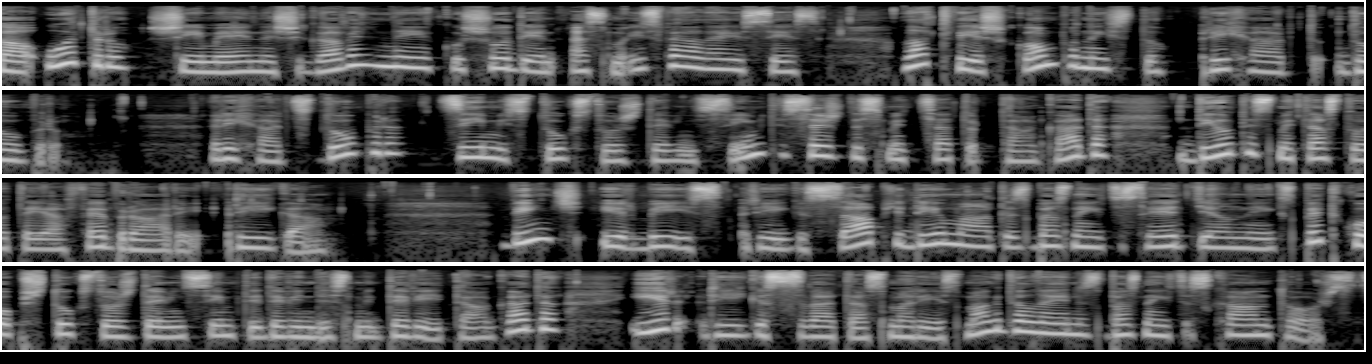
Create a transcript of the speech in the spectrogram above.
Kā otru šī mēneša gaviļnieku šodien esmu izvēlējusies latviešu komponistu Rihārdu Dubru. Rihards Dubra dzīvis 1964. gada 28. februārī Rīgā. Viņš ir bijis Rīgas sāpju diamātes baznīcas ieģelnieks, bet kopš 1999. gada ir Rīgas svētās Marijas Magdalēnas baznīcas kantors.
